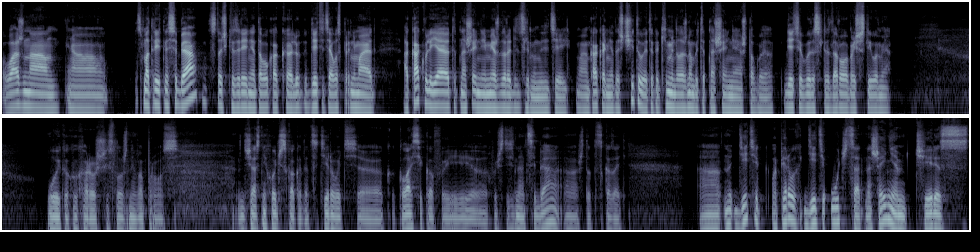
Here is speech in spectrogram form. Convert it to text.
важно а, смотреть на себя с точки зрения того, как э, дети тебя воспринимают, а как влияют отношения между родителями на детей? Э, как они это считывают и какими должны быть отношения, чтобы дети выросли здоровыми и счастливыми? Ой, какой хороший сложный вопрос. Сейчас не хочется как это цитировать э, классиков и э, хочется действительно от себя что-то сказать. Э, ну, дети, во-первых, дети учатся отношениям через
